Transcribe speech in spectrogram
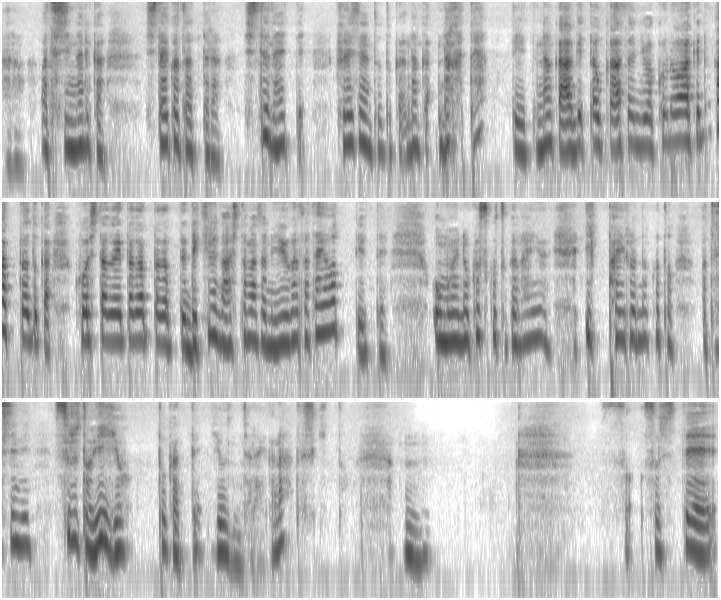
あの、私に何かしたいことあったらしてねって、プレゼントとかなんかなかった？って言って、なんかあげたお母さんにはこれをあげたかったとか、こうしてあげたかったかってできるのは明日までの夕方だよって言って、思い残すことがないように、いっぱいいろんなこと私にするといいよとかって言うんじゃないかな、私きっと。うん。そ、そして、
